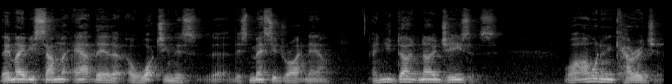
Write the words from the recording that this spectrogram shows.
there may be some out there that are watching this, uh, this message right now and you don't know Jesus. Well, I want to encourage you.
